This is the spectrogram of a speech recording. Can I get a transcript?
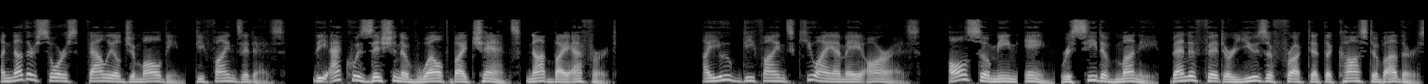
Another source, Faleel Jamaldeen, defines it as, "...the acquisition of wealth by chance not by effort." Ayub defines qimar as also mean ing, receipt of money, benefit or usufruct at the cost of others,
